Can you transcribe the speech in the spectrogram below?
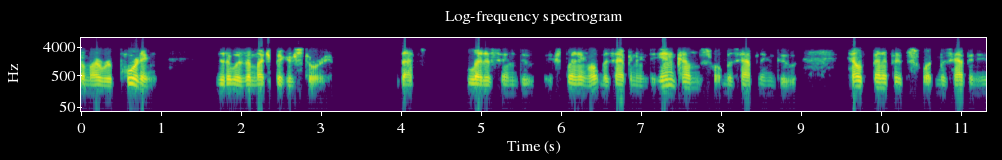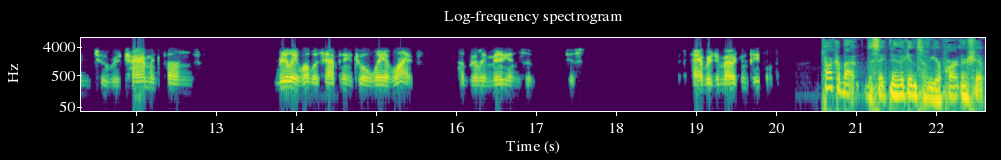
from our reporting that it was a much bigger story. That led us into explaining what was happening to incomes, what was happening to health benefits, what was happening to retirement funds, really what was happening to a way of life of really millions of just average American people. Talk about the significance of your partnership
